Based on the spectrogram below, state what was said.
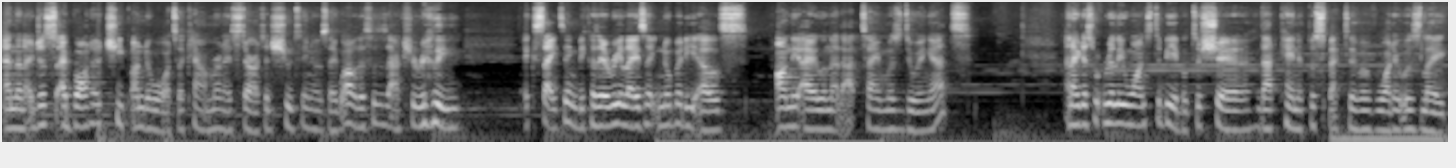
And then I just, I bought a cheap underwater camera and I started shooting. I was like, wow, this is actually really exciting because I realized like nobody else on the island at that time was doing it. And I just really wanted to be able to share that kind of perspective of what it was like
